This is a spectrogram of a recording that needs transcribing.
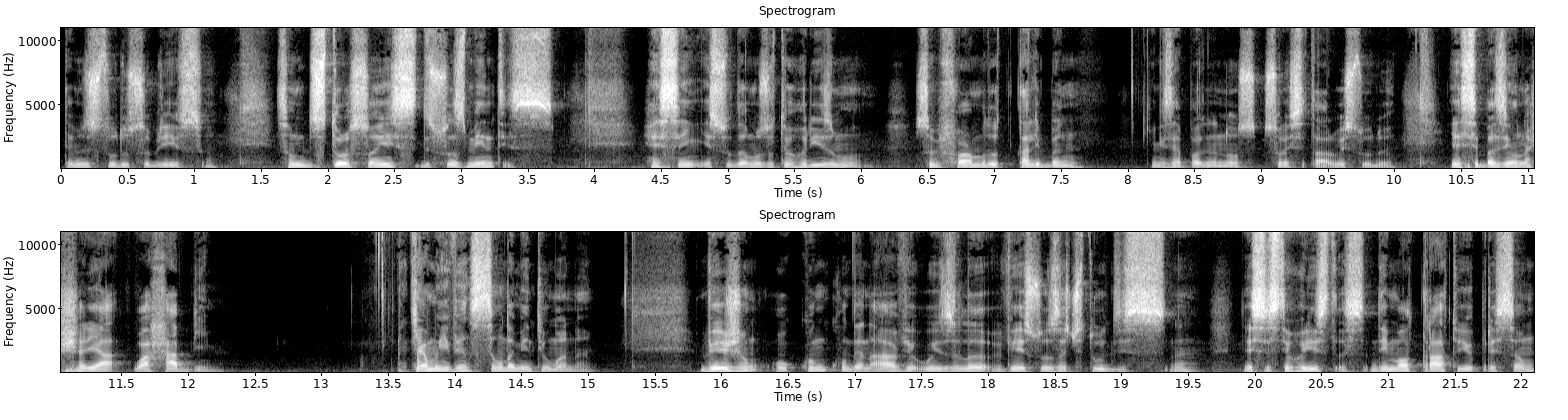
Temos estudos sobre isso. São distorções de suas mentes. Recém estudamos o terrorismo sob forma do Talibã. Quem quiser pode nos solicitar o estudo. Eles se baseiam na Sharia Wahhabi, que é uma invenção da mente humana. Vejam o quão condenável o Islã vê suas atitudes, né, desses terroristas, de maltrato e opressão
